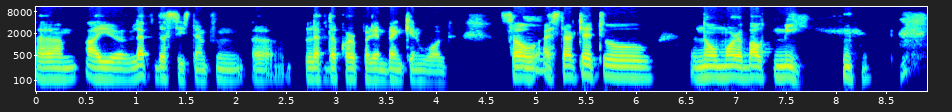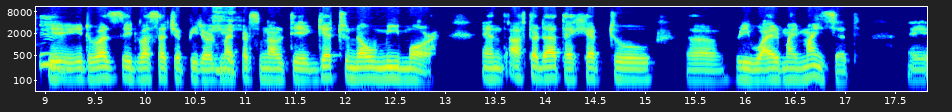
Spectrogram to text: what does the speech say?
um, I uh, left the system from uh, left the corporate and banking world. So mm. I started to know more about me. mm. it, it, was it was such a period. My personality get to know me more, and after that I have to uh, rewire my mindset. I,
